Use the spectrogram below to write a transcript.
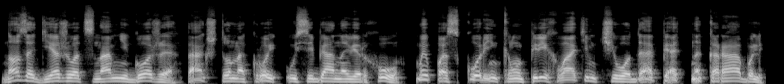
Но задерживаться нам не гоже, так что накрой у себя наверху. Мы по-скоренькому перехватим чего, да опять на корабль.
